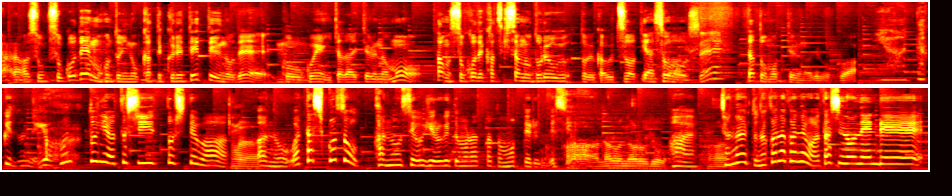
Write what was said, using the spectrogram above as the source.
だからそそこでもう本当に乗っかってくれてっていうので、こううんご縁いただいてるのも多分そこで勝木さんの努力というか器というかいやそうですね。だと思ってるので僕は。いやだけどねいや本当に私としてははいあの私こそ可能性を広げてもらったと思ってるんですよ。ああなるほどなるほど。はい。は、いじゃないとなかなかね私の年齢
